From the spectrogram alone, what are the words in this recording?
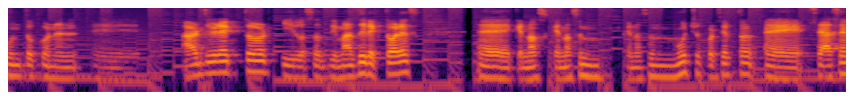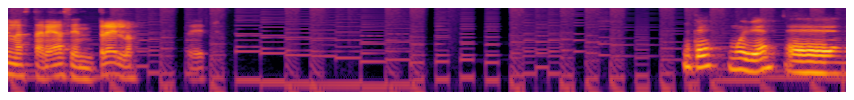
junto con el... Eh, art director y los demás directores, eh, que, no, que, no son, que no son muchos, por cierto, eh, se hacen las tareas en Trello, de hecho. Ok, muy bien. Eh,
